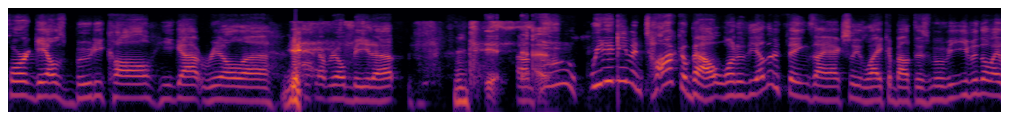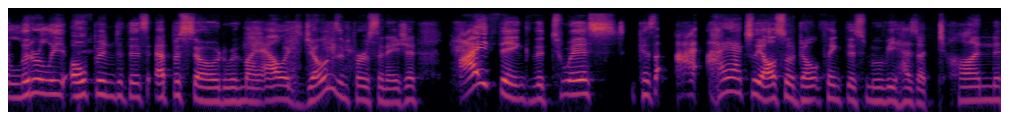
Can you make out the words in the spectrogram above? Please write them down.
poor gail's booty call he got real uh he got real beat up Um, uh, we didn't even talk about one of the other things I actually like about this movie, even though I literally opened this episode with my Alex Jones impersonation. I think the twist, because I, I actually also don't think this movie has a ton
